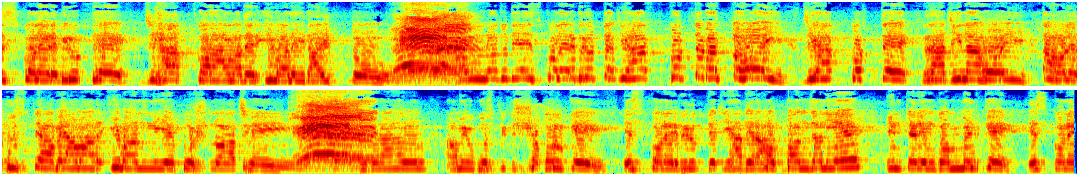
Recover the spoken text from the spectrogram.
ইসকনের বিরুদ্ধে জিহাদ করা আমাদের ইমানই দায়িত্ব। আমরা যদি ইসকনের বিরুদ্ধে জিহাদ করতে ব্যর্থ হই জিহাদ করতে রাজি না হই, তাহলে বুঝতে হবে আমার ইমান নিয়ে প্রশ্ন আছে। সুতরাং আমি উপস্থিত সকলকে ইসকনের বিরুদ্ধে জিহাদের আহ্বান জানিয়ে ইন্টারিম গভর্নমেন্টকে ইসকনের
